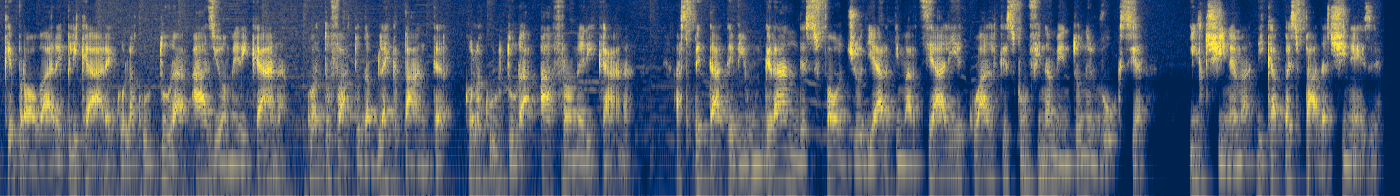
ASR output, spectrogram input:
che prova a replicare con la cultura asio-americana quanto fatto da Black Panther con la cultura afroamericana aspettatevi un grande sfoggio di arti marziali e qualche sconfinamento nel Vuxia, il cinema di K spada cinese.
